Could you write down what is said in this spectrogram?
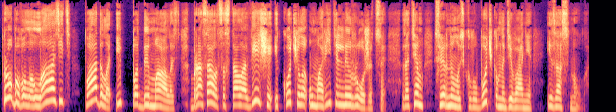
пробовала лазить, падала и подымалась, бросала со стола вещи и кочила уморительные рожицы, затем свернулась клубочком на диване и заснула.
